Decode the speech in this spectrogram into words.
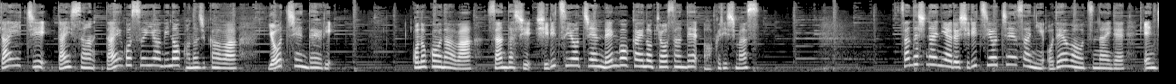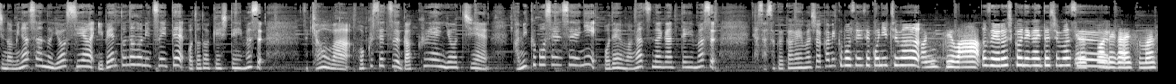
第1第3第5水曜日のこの時間は幼稚園だより。このコーナーは三田市私立幼稚園連合会の協賛でお送りします。三田市内にある私立幼稚園さんにお電話をつないで園児の皆さんの様子やイベントなどについてお届けしています。今日は北摂学園幼稚園上久保先生にお電話がつながっています。早速伺いましょう。上久保先生こんにちは。こんにちは。どうぞよろしくお願いいたします。よろしくお願いします。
